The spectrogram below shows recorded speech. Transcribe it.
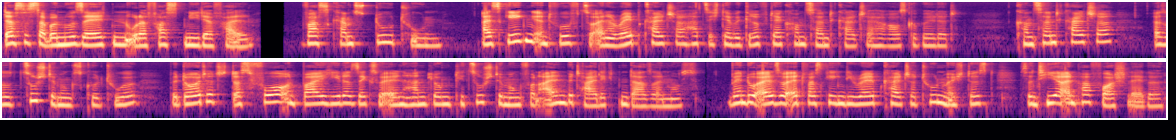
Das ist aber nur selten oder fast nie der Fall. Was kannst du tun? Als Gegenentwurf zu einer Rape Culture hat sich der Begriff der Consent Culture herausgebildet. Consent Culture, also Zustimmungskultur, bedeutet, dass vor und bei jeder sexuellen Handlung die Zustimmung von allen Beteiligten da sein muss. Wenn du also etwas gegen die Rape Culture tun möchtest, sind hier ein paar Vorschläge.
